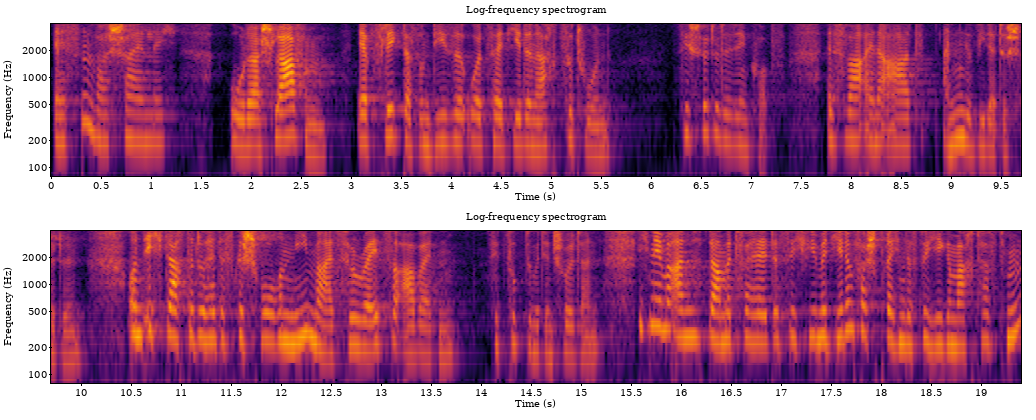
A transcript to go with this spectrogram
Essen wahrscheinlich. Oder schlafen. Er pflegt das um diese Uhrzeit jede Nacht zu tun. Sie schüttelte den Kopf. Es war eine Art angewidertes Schütteln. Und ich dachte, du hättest geschworen, niemals für Ray zu arbeiten. Sie zuckte mit den Schultern. Ich nehme an, damit verhält es sich wie mit jedem Versprechen, das du je gemacht hast, hm?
